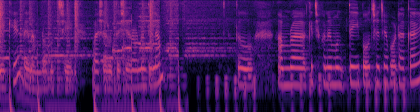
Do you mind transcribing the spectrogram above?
দেখে দেন আমরা হচ্ছে বাসার উদ্দেশ্যে রওনা দিলাম। তো আমরা কিছুক্ষণের মধ্যেই পৌঁছে যাব ঢাকায়।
